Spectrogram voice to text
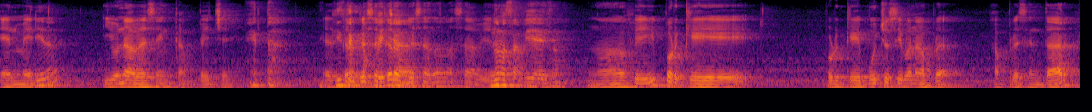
en Mérida, y una vez en Campeche. ¿Neta? Creo, que, esa, no lo sabía. No lo sabía eso. No, fui porque, porque muchos iban a, a presentar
